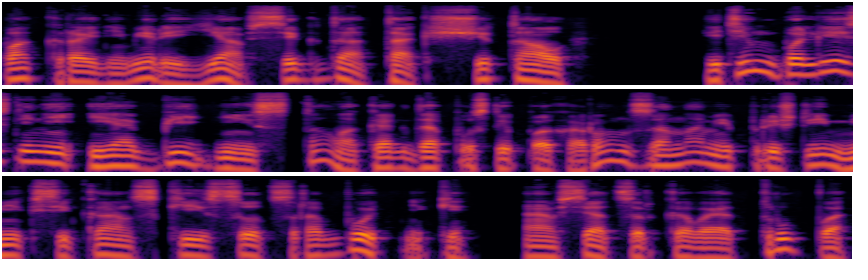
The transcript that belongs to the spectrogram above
по крайней мере, я всегда так считал. И тем болезненней и обидней стало, когда после похорон за нами пришли мексиканские соцработники, а вся цирковая труппа,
